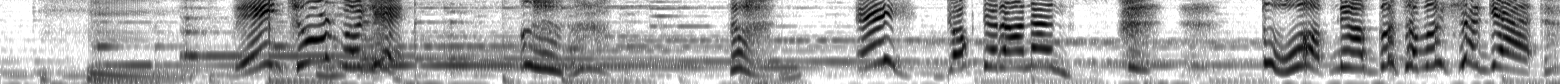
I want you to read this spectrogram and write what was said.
ए छोड़ मुझे। ए डॉक्टर आनंद तू अपने आप को समझता क्या है?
